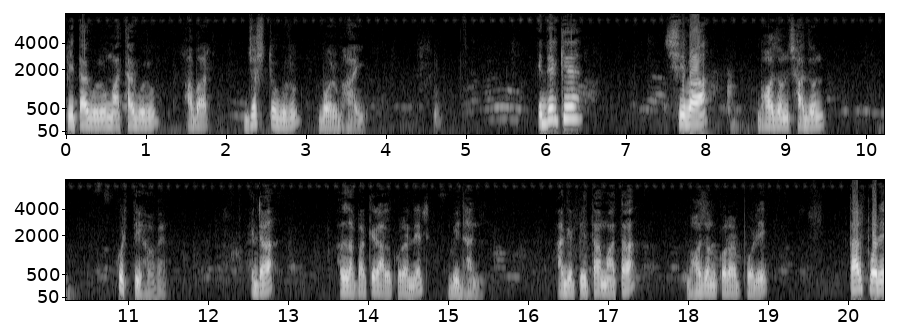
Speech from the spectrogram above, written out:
পিতা গুরু মাথা গুরু, আবার জ্যেষ্ঠ গুরু, বড় ভাই। এদেরকে সেবা, ভজন, সাধন করতেই হবে। এটা আল্লাহ পাকের আল কোরআনের বিধান। আগে পিতা, মাতা ভজন করার পরে, তারপরে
